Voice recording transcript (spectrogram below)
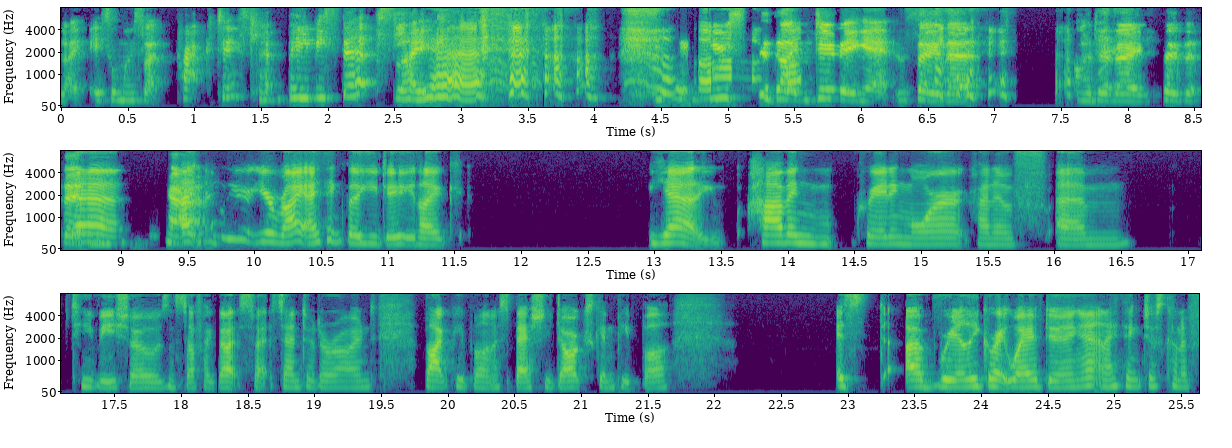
like it's almost like practice like baby steps like yeah used to like doing it so that I don't know so that then Yeah. I, can. no, you're, you're right. I think though you do like, yeah, having creating more kind of um, TV shows and stuff like that centered around Black people and especially dark skinned people. It's a really great way of doing it, and I think just kind of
